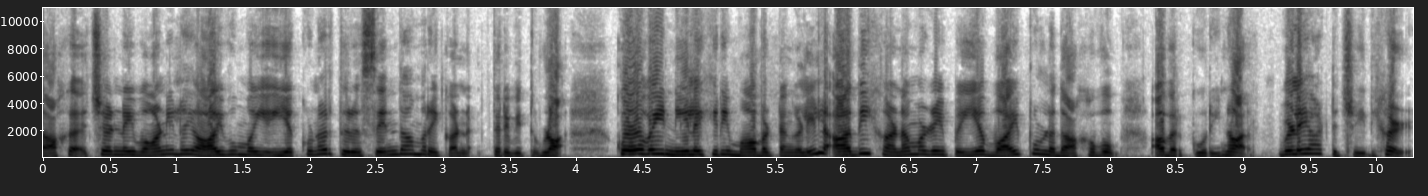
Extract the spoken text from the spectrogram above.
வாய்ப்புள்ளதாக சென்னை வானிலை ஆய்வு மைய இயக்குநர் திரு செந்தாமரை கண்ணன் தெரிவித்துள்ளார். கோவை நீலகிரி மாவட்டங்களில் அதி கனமழை பெய்ய வாய்ப்புள்ளதாகவும் அவர் கூறினார். விளையாட்டுச் செய்திகள்.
